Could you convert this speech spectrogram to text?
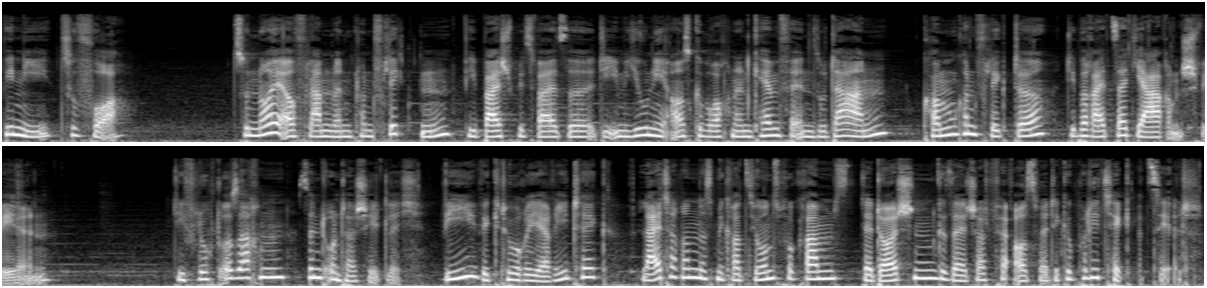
wie nie zuvor. Zu neu aufflammenden Konflikten, wie beispielsweise die im Juni ausgebrochenen Kämpfe in Sudan, kommen Konflikte, die bereits seit Jahren schwelen. Die Fluchtursachen sind unterschiedlich, wie Viktoria Rietig, Leiterin des Migrationsprogramms der Deutschen Gesellschaft für Auswärtige Politik, erzählt.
